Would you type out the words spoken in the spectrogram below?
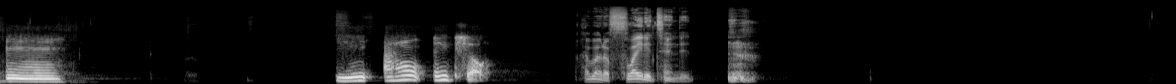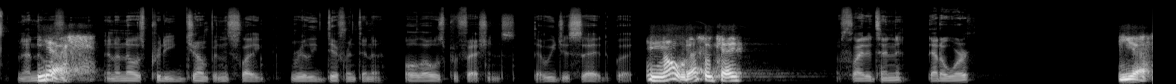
Mm. Mm, I don't think so. How about a flight attendant? And I know Yes. it's- and I know it's pretty jumping. It's like really different than uh all those professions that we just said. But No, that's okay. a flight attendant, that'll work. Yes.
